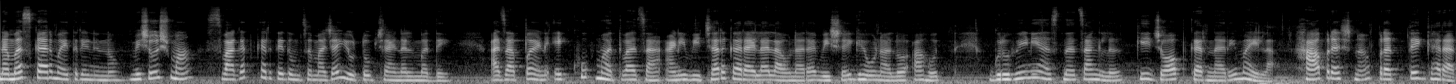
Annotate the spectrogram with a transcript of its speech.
नमस्कार मैत्रिणींनो मी सुषमा स्वागत करते तुमचं माझ्या यूट्यूब चॅनलमध्ये आज आपण एक खूप महत्त्वाचा आणि विचार करायला लावणारा विषय घेऊन आलो आहोत. गृहिणी असणं चांगलं की जॉब करणारी महिला? हा प्रश्न प्रत्येक घरात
